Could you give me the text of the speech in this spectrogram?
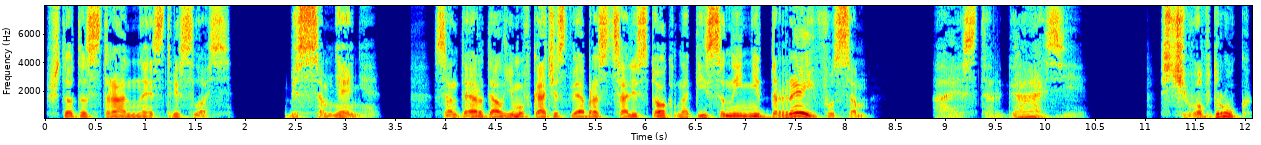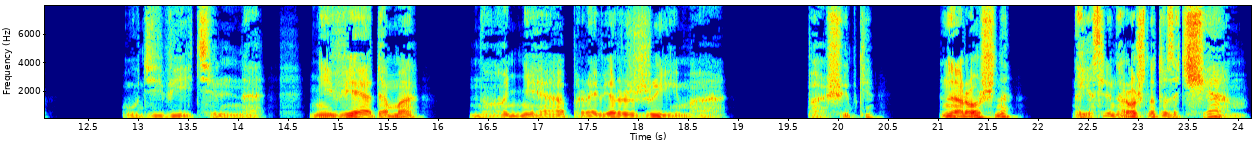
Что-то странное стряслось, без сомнения. Сандер дал ему в качестве образца листок, написанный не Дрейфусом, а Эстергази. С чего вдруг? Удивительно, неведомо, но неопровержимо. По ошибке? Нарочно? Но если нарочно, то зачем?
